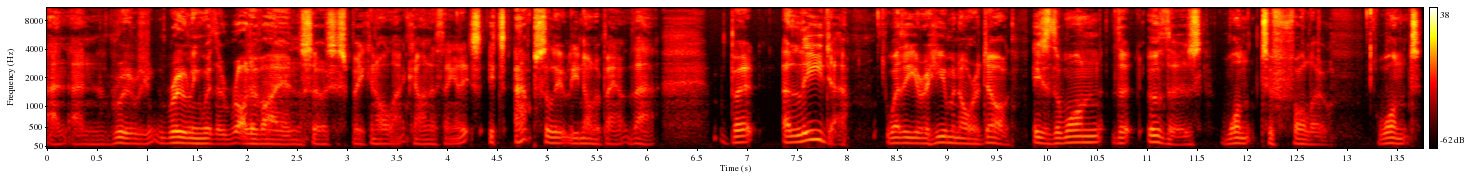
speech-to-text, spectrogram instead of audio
and and ruling, ruling with a rod of iron, so to speak, and all that kind of thing. And it's it's absolutely not about that. But a leader whether you're a human or a dog, is the one that others want to follow. Want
